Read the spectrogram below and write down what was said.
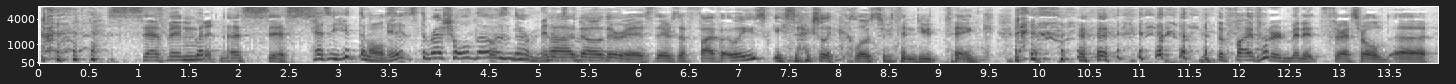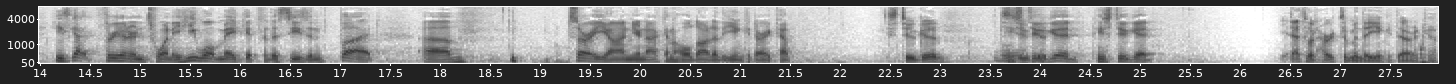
seven But- assists. Has he hit the All minutes threshold though? Isn't there a minutes? Uh, no, there is. There's a five. Well, he's he's actually closer than you'd think. the 500 minute threshold. Uh, he's got 320. He won't make it for the season. But um, sorry, Jan, you're not going to hold on to the Yinka Dare Cup. He's too good. He's too, good. He's too good. That's what hurts him in the Yankee Cup.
